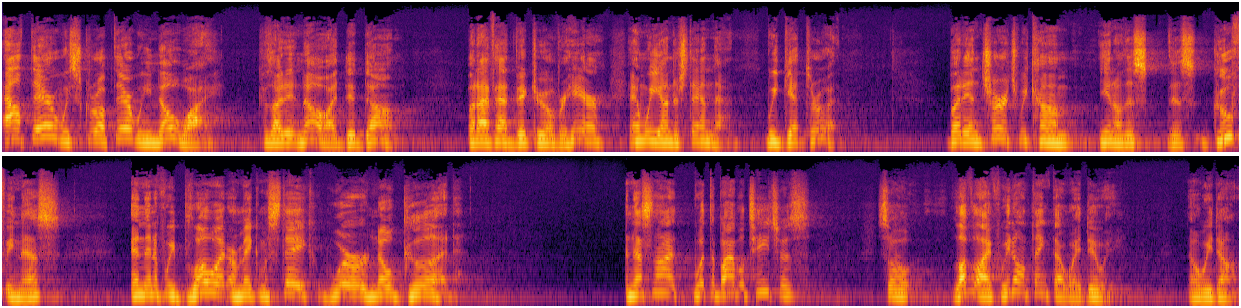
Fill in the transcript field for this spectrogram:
Out there, we screw up there, we know why. Because I didn't know, I did dumb. But I've had victory over here, and we understand that. We get through it. But in church, we come, you know, this, this goofiness, and then if we blow it or make a mistake, we're no good. And that's not what the Bible teaches. So, love life, we don't think that way, do we? No, we don't.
